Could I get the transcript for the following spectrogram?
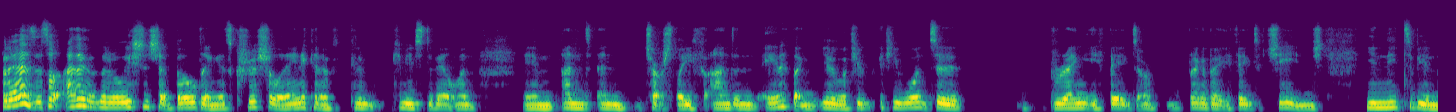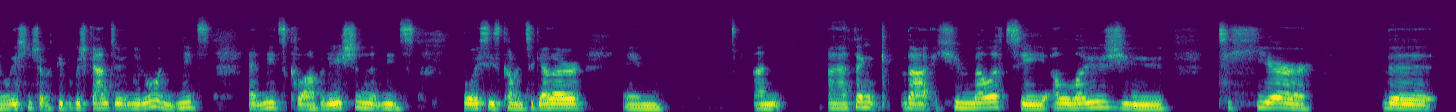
But it is. It's, I think the relationship building is crucial in any kind of, kind of community development um, and in church life and in anything. You know, if you if you want to bring effect or bring about effective change, you need to be in relationship with people because you can't do it on your own. It needs it needs collaboration. It needs voices coming together, um, and and I think that humility allows you to hear the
